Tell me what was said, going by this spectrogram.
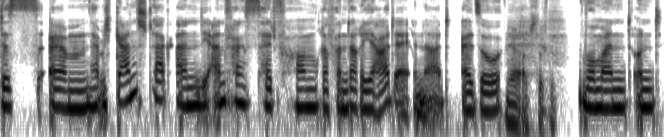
das ähm, hat mich ganz stark an die Anfangszeit vom Referendariat erinnert. Also ja, absolut. wo man und,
